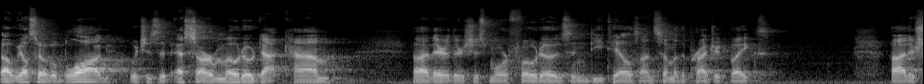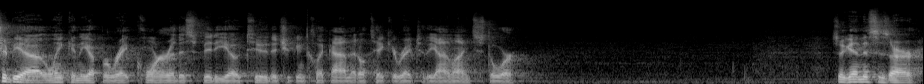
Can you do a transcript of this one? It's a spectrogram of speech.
Uh, we also have a blog, which is at srmoto.com. Uh, there, there's just more photos and details on some of the project bikes. Uh, there should be a link in the upper right corner of this video too that you can click on that'll take you right to the online store. So again, this is our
